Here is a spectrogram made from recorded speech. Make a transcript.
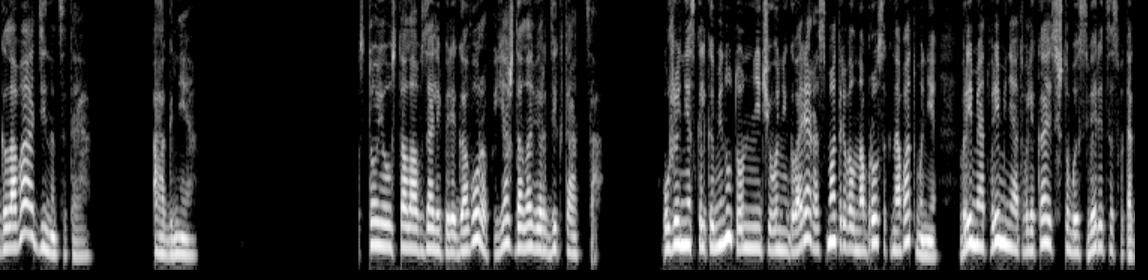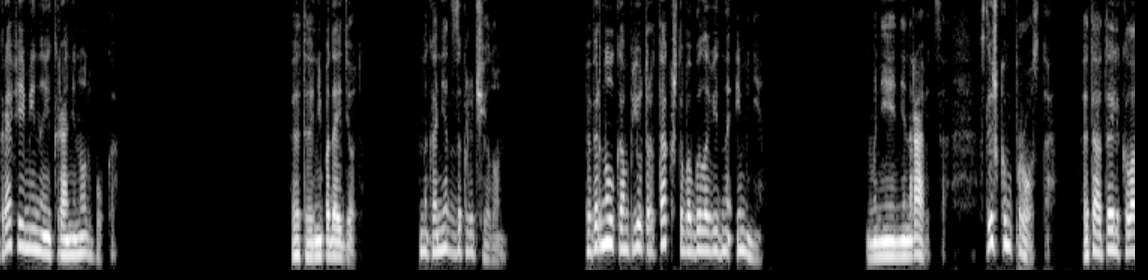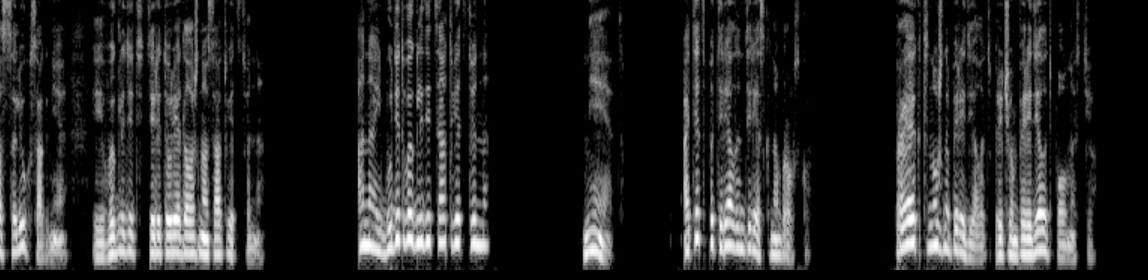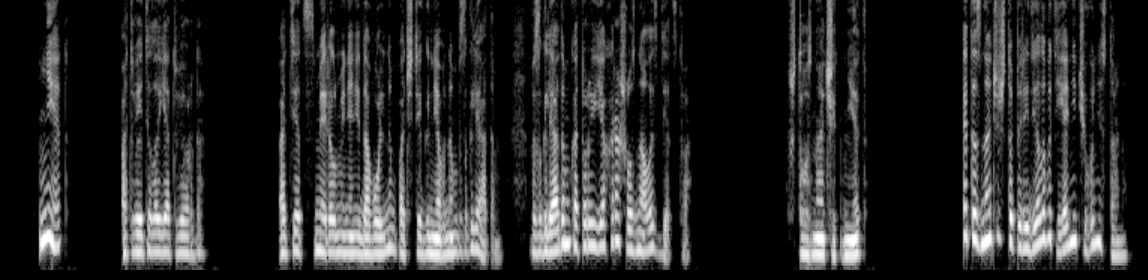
Глава одиннадцатая. Агния. Стоя у стола в зале переговоров, я ждала вердикта отца. Уже несколько минут он, ничего не говоря, рассматривал набросок на ватмане, время от времени отвлекаясь, чтобы свериться с фотографиями на экране ноутбука. «Это не подойдет, наконец заключил он. Повернул компьютер так, чтобы было видно и мне. «Мне не нравится. Слишком просто. Это отель класса люкс, Агния, и выглядеть территория должна соответственно. Она и будет выглядеть соответственно? Нет. Отец потерял интерес к наброску. Проект нужно переделать, причем переделать полностью. Нет, ответила я твердо. Отец смерил меня недовольным, почти гневным взглядом, взглядом, который я хорошо знала с детства. Что значит нет? Это значит, что переделывать я ничего не стану.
